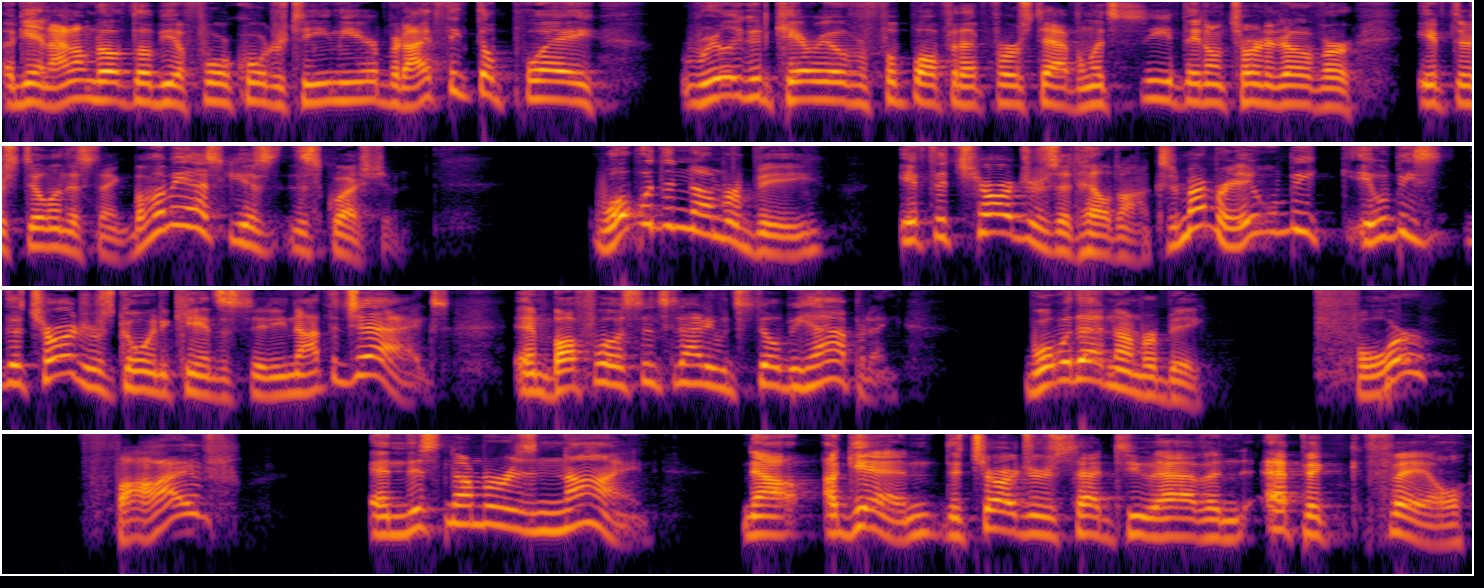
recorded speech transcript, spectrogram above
Again, I don't know if they'll be a four quarter team here, but I think they'll play really good carryover football for that first half. And let's see if they don't turn it over if they're still in this thing. But let me ask you guys this question What would the number be? If the Chargers had held on, because remember, it would be it would be the Chargers going to Kansas City, not the Jags, and Buffalo, Cincinnati would still be happening. What would that number be? Four, five, and this number is nine. Now, again, the Chargers had to have an epic fail.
